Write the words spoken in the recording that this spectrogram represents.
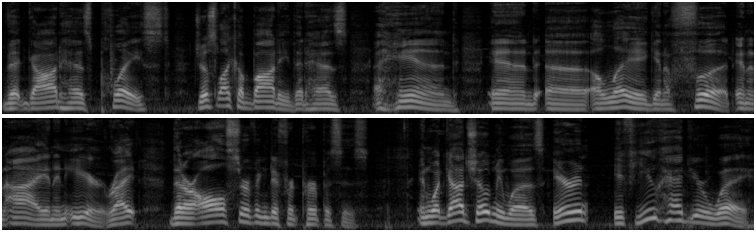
that God has placed, just like a body that has a hand and a, a, leg and a foot and an eye and an ear, right? That are all serving different purposes. And what God showed me was Aaron, if you had your way,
